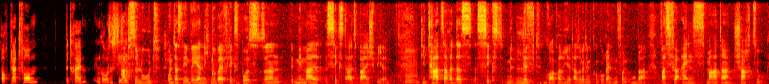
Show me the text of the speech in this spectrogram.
auch Plattformen betreiben im großen Stil? Absolut. Und das sehen wir ja nicht nur bei Flixbus, sondern nimm mal Sixt als Beispiel. Hm. Die Tatsache, dass Sixt mit Lyft kooperiert, also mit dem Konkurrenten von Uber, was für ein smarter Schachzug.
